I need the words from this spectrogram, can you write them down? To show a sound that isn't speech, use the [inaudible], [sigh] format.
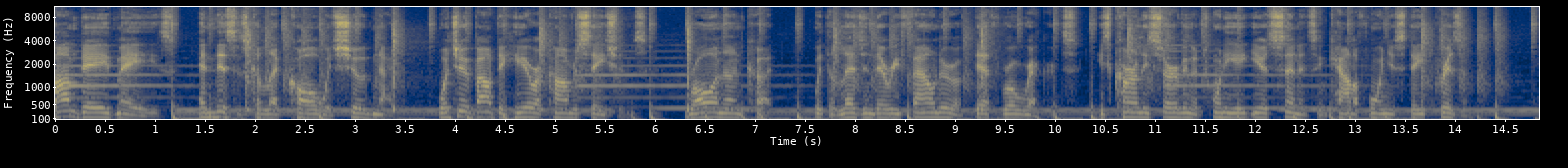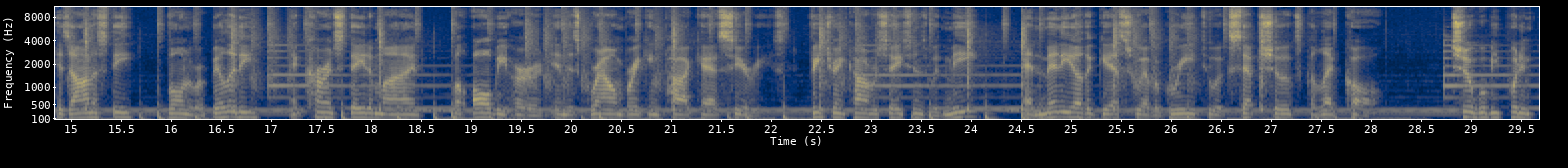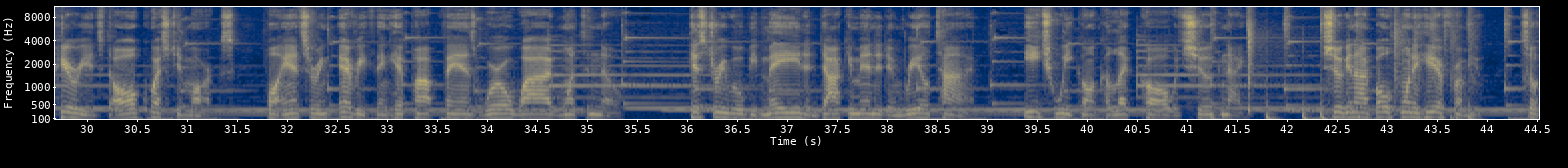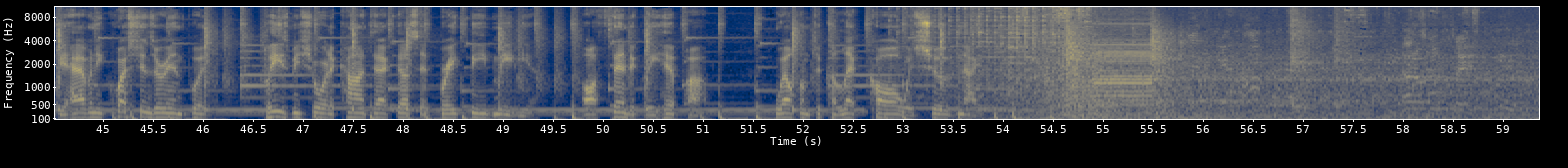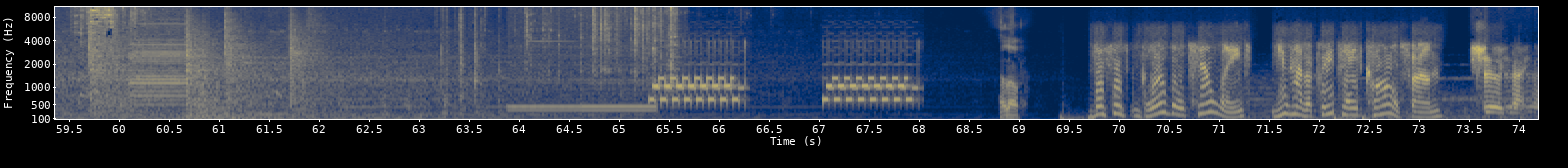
I'm Dave Mays, and this is Collect Call with Suge Knight. What you're about to hear are conversations, raw and uncut, with the legendary founder of Death Row Records. He's currently serving a 28 year sentence in California State Prison. His honesty, vulnerability, and current state of mind will all be heard in this groundbreaking podcast series, featuring conversations with me and many other guests who have agreed to accept Suge's collect call. Suge will be putting periods to all question marks while answering everything hip hop fans worldwide want to know. History will be made and documented in real time each week on Collect Call with Suge Knight. Suge and I both want to hear from you, so if you have any questions or input, please be sure to contact us at Breakbeat Media, authentically hip hop. Welcome to Collect Call with Suge Knight. This is Global Tel Link. You have a prepaid call from Suge Knight.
